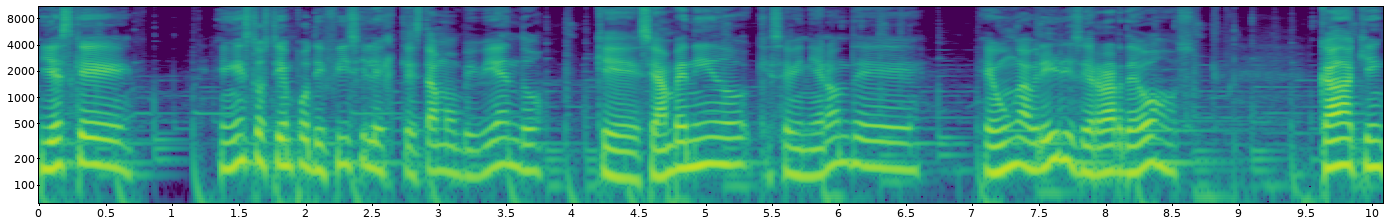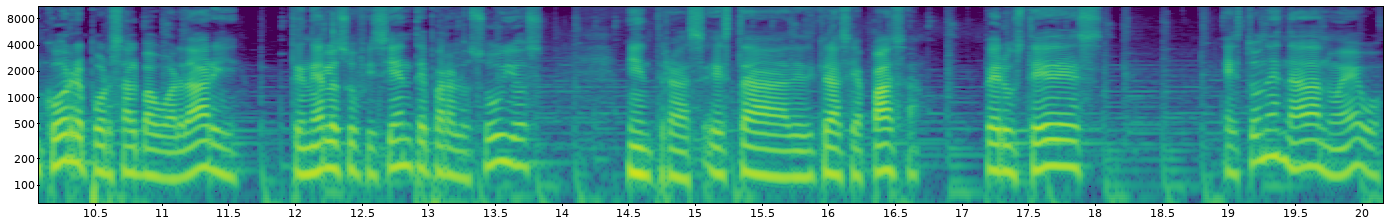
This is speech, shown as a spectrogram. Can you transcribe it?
Y es que en estos tiempos difíciles que estamos viviendo, que se han venido, que se vinieron de un abrir y cerrar de ojos. Cada quien corre por salvaguardar y tener lo suficiente para los suyos mientras esta desgracia pasa. Pero ustedes, esto no es nada nuevo.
